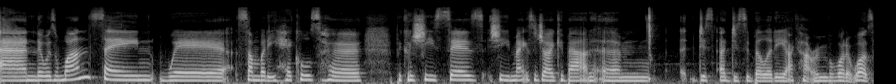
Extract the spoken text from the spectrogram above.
And there was one scene where somebody heckles her because she says she makes a joke about um, a disability. I can't remember what it was,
